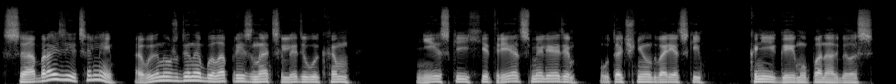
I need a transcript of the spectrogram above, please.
«Сообразительный», — вынуждена была признать леди Уикхэм. «Низкий хитрец, миледи», — уточнил дворецкий. Книга ему понадобилась.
